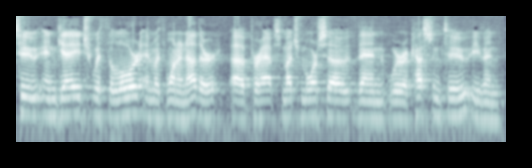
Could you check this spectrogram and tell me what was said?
to engage with the Lord and with one another, uh, perhaps much more so than we're accustomed to, even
